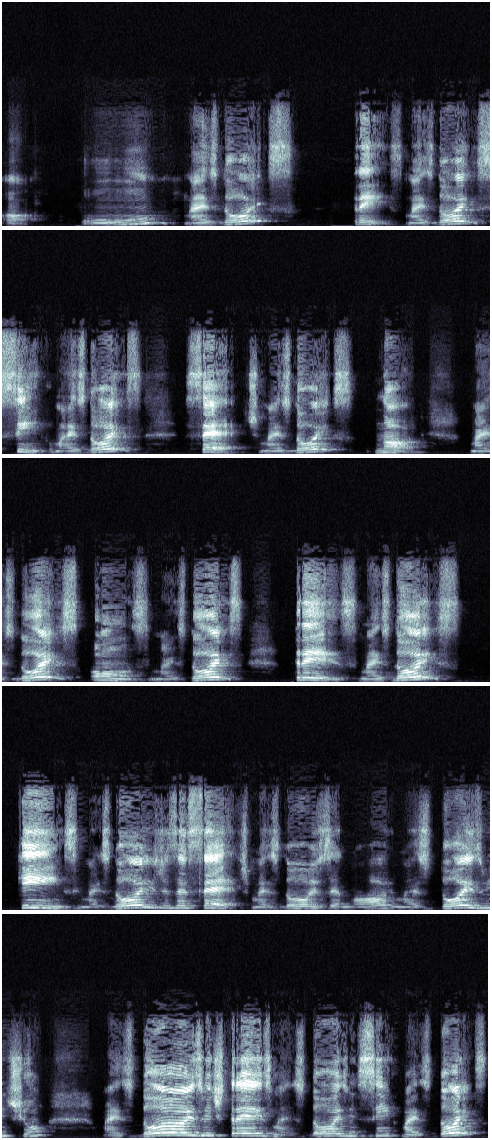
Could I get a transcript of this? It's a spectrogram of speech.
Ó, um, mais dois, três, mais dois, cinco, mais dois, sete, mais dois, nove mais 2, 11, mais 2, 13, mais 2, 15, mais 2, 17, mais 2, 19, mais 2, 21, mais 2, 23, mais 2, 25, mais 2,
